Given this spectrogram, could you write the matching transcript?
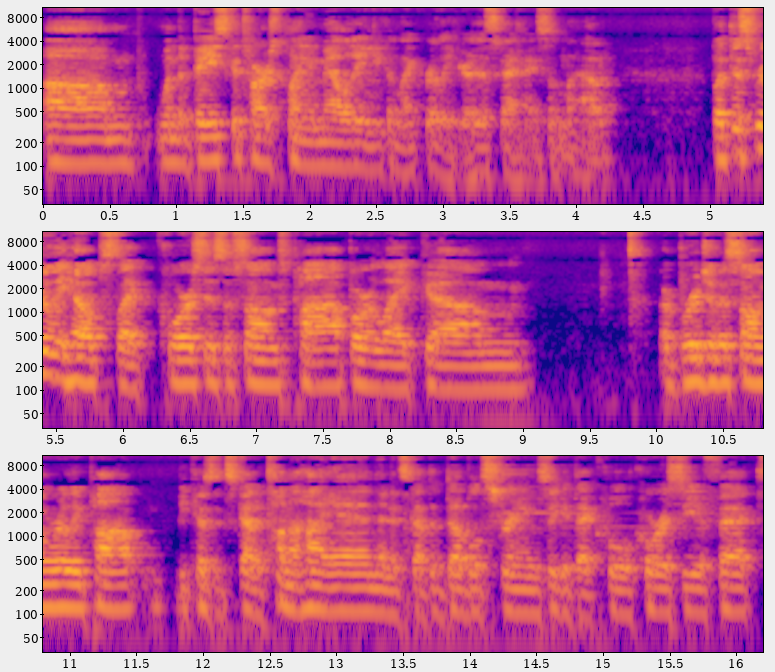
Um, when the bass guitar is playing a melody, you can like really hear this guy nice and loud. But this really helps like choruses of songs pop or like um, a bridge of a song really pop because it's got a ton of high end and it's got the doubled strings so you get that cool chorusy effect.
